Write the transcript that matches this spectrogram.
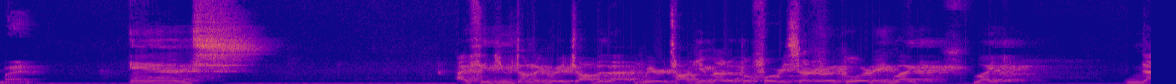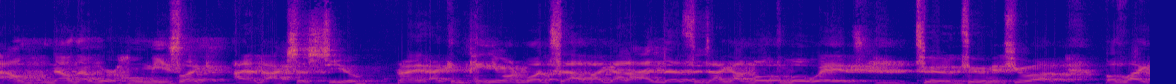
Right. And I think you've done a great job of that. We were talking about it before we started recording. Like, like now now that we're homies, like I have access to you, right? I can ping you on WhatsApp. I got a message. I got multiple ways to to hit you up. But like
